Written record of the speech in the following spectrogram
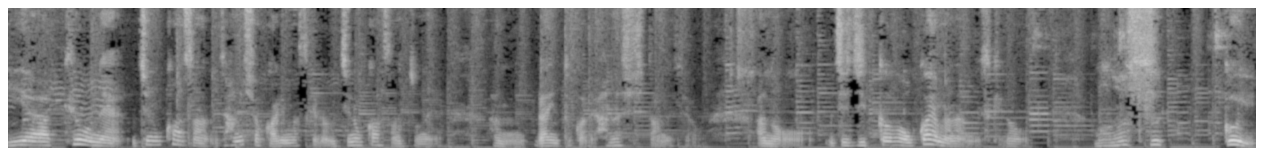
いやー、今日ね、うちの母さん、話は変わりますけど、うちの母さんとね、あの、LINE とかで話したんですよ。あの、うち実家が岡山なんですけど、ものすっごい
